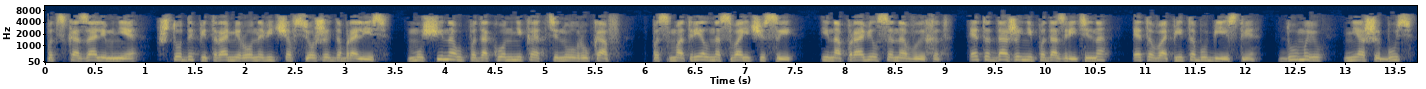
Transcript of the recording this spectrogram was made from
подсказали мне, что до Петра Мироновича все же добрались. Мужчина у подоконника оттянул рукав, посмотрел на свои часы и направился на выход. Это даже не подозрительно, это вопит об убийстве. Думаю, не ошибусь,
